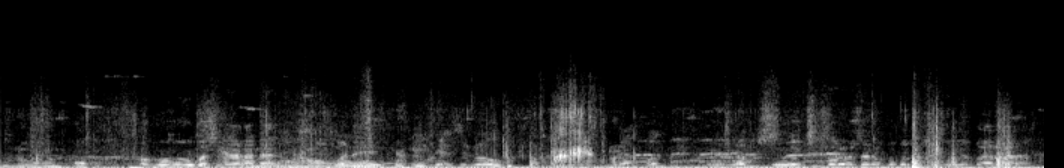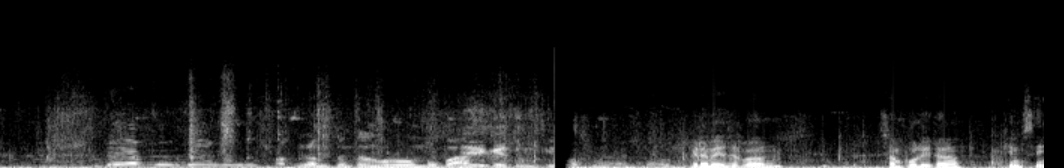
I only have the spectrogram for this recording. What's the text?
Uno-uno. Ako mo ba siya ka na? Uno Oo, pagilid ang silog. Dapat ulam ko. Nagsisarap-sarap ako sa kuya para Kaya ako, kaya ako. Paglamtong kang rumbo ba? Hindi kayo itong Pira ba sa paon? Sampul ito no? 15.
